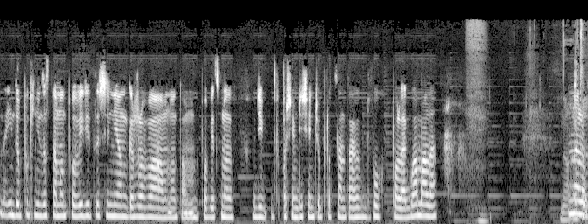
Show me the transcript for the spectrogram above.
no i dopóki nie dostałam odpowiedzi, to się nie angażowałam, no tam powiedzmy w 80% dwóch poległam, ale No, no, to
